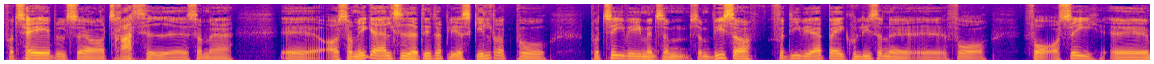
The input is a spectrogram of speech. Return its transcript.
fortabelse og træthed, øh, som er, øh, og som ikke altid er det, der bliver skildret på, på tv, men som, som vi så, fordi vi er bag kulisserne, øh, får, får at se øh,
